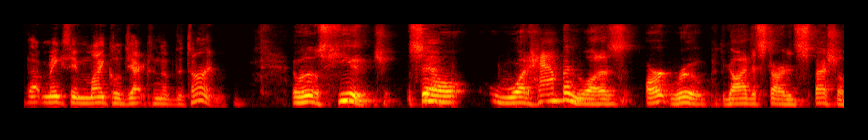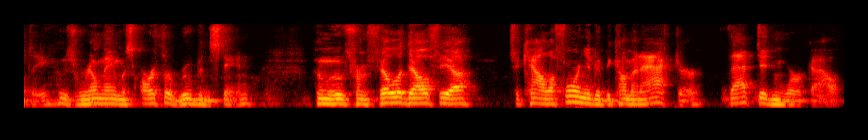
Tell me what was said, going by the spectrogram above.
that makes him Michael Jackson of the time. It was huge. So what happened was Art Rupe, the guy that started Specialty, whose real name was Arthur Rubenstein, who moved from Philadelphia to California to become an actor. That didn't work out.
